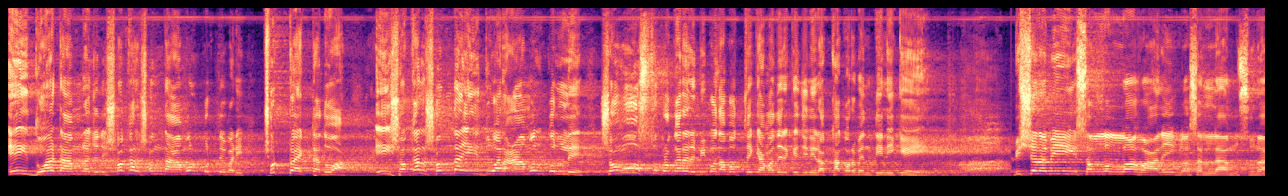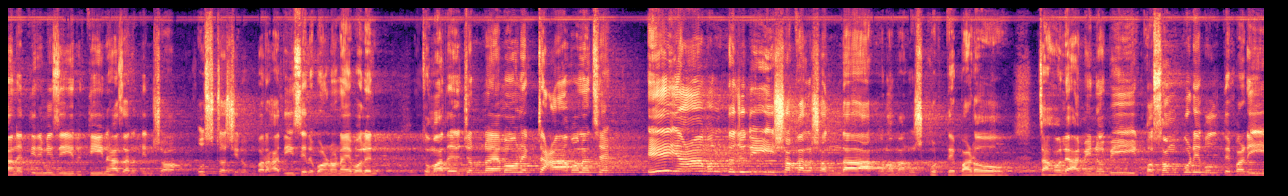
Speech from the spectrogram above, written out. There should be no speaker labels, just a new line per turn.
এই দোয়াটা আমরা যদি সকাল সন্ধ্যা আমল করতে পারি, ছোট্ট একটা দোয়া, এই সকাল সন্ধ্যা এই দোয়ার আমল করলে সমস্ত প্রকারের বিপদ আপদ থেকে আমাদেরকে যিনি রক্ষা করবেন তিনি কে? বিশ্বনবী সাল্লাল্লাহু আলাইহি ওয়াসাল্লাম সুনানে তিরমিজির তিন হাজার তিনশো অষ্টাশি নম্বর হাদিসের বর্ণনায় বলেন, তোমাদের জন্য এমন একটা আমল আছে এই আমলটা যদি সকাল, সন্ধ্যা কোনো মানুষ করতে পারো, তাহলে আমি নবী কসম করে বলতে পারি,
